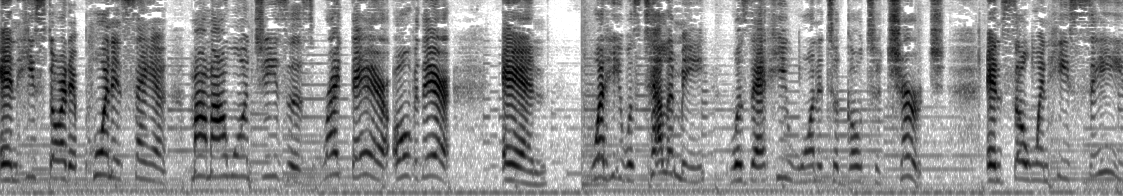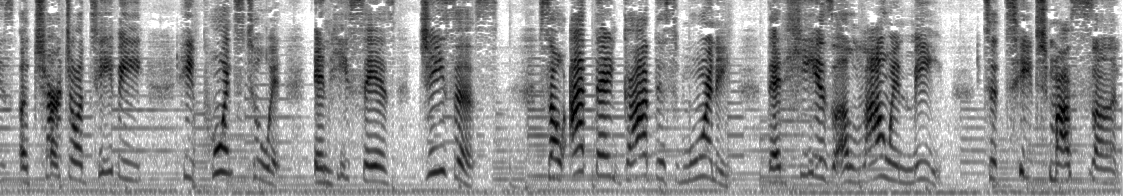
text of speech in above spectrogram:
And he started pointing, saying, Mama, I want Jesus right there, over there. And what he was telling me was that he wanted to go to church. And so when he sees a church on TV, he points to it and he says, Jesus. So I thank God this morning that He is allowing me to teach my son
